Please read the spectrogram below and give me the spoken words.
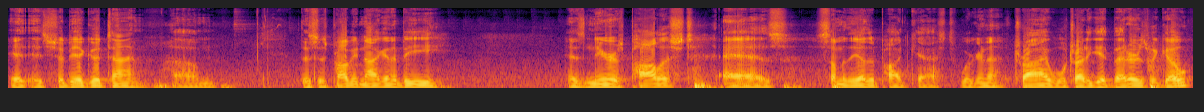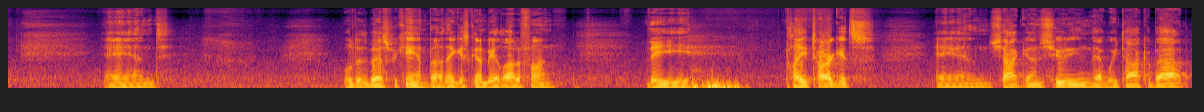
it, it should be a good time. Um, this is probably not going to be as near as polished as some of the other podcasts. We're going to try, we'll try to get better as we go, and we'll do the best we can, but I think it's going to be a lot of fun. The clay targets and shotgun shooting that we talk about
